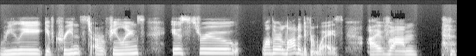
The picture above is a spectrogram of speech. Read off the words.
really give credence to our feelings is through well, there are a lot of different ways. I've um,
